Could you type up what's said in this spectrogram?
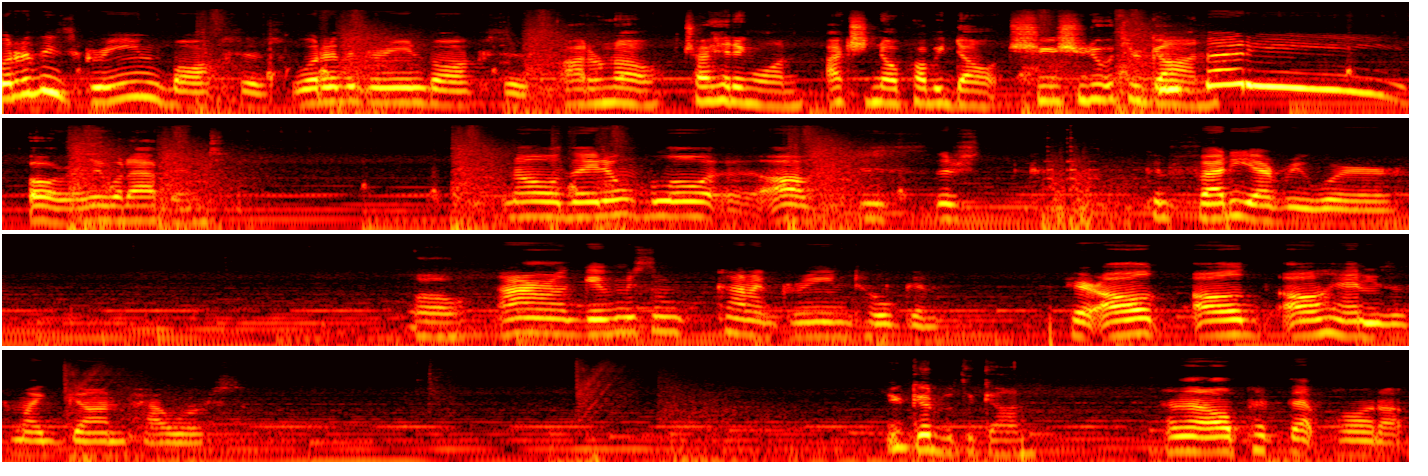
What are these green boxes? What are the green boxes? I don't know. Try hitting one. Actually, no, probably don't. Shoot, shoot it with your gun. Confetti! Oh, really? What happened? No, they don't blow it up. Just there's confetti everywhere. Oh. I don't know. Give me some kind of green token. Here, I'll I'll I'll hand these with my gun powers, You're good with the gun. and then I'll pick that pot up.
